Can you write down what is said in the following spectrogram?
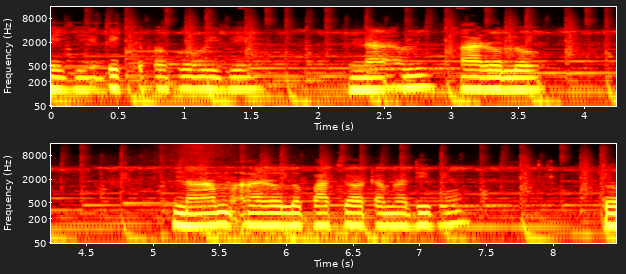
এই যে দেখতে পাবো ওই যে নাম আর হলো নাম আর হলো পাসওয়ার্ড আমরা দিব। তো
